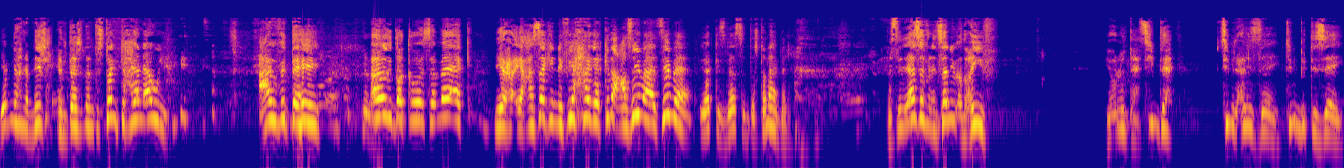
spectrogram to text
يا ابني إحنا بنشحن انت أنت استنكحيان قوي. عارف انت إيه؟ ارضك وسمائك يحسسك إن في حاجة كده عظيمة هتسيبها. ركز بس أنت شطان اهبل بس للأسف الإنسان يبقى ضعيف. يقول له أنت هتسيب ده؟ تسيب العيال إزاي؟ وتسيب البيت إزاي؟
